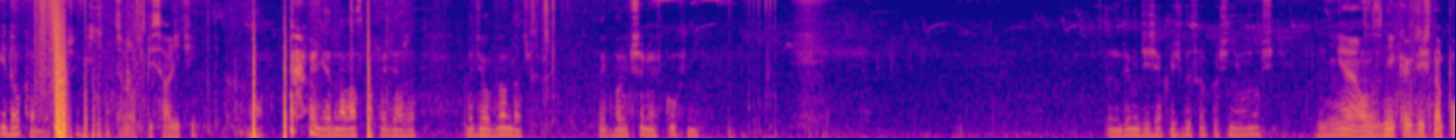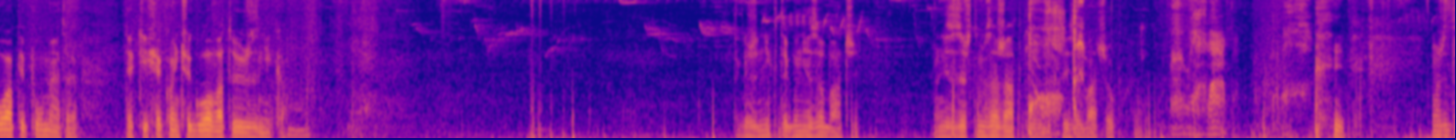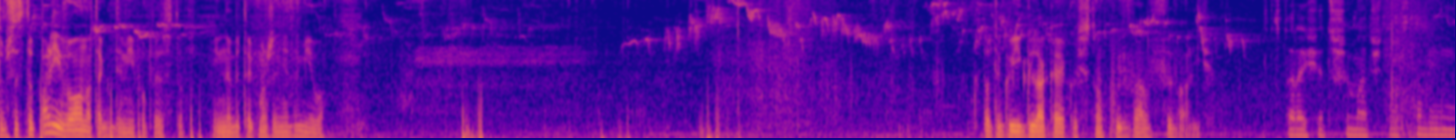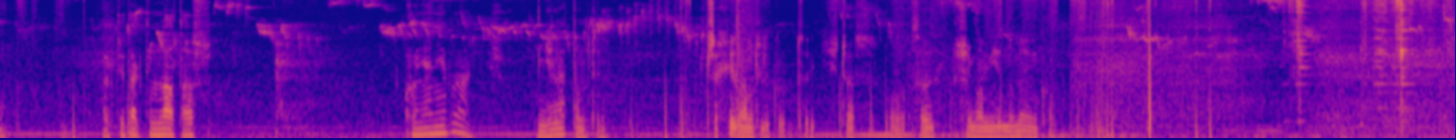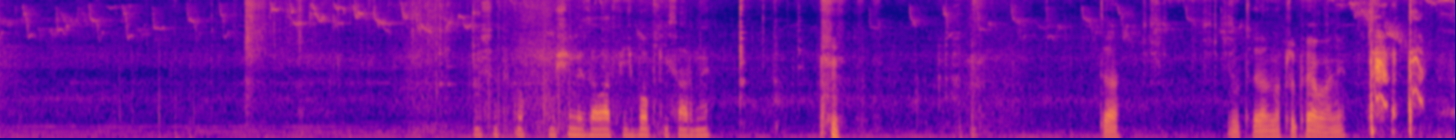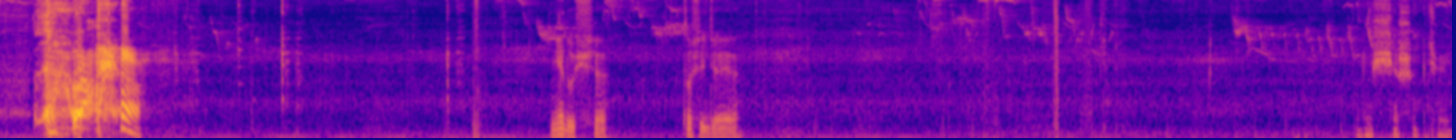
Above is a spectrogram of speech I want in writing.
I do kogo oczywiście. Co, odpisali ci? Jedna laska powiedziała, że będzie oglądać jak walczymy w kuchni. Ten dym gdzieś jakoś wysoko się nie unosi. Nie, on znika gdzieś na pułapie pół metra. Jak ci się kończy głowa, to już znika. Także nikt tego nie zobaczy. Jest zresztą za rzadki, żeby ktoś zobaczył. może to przez to paliwo ono tak dymi po prostu. Inne by tak może nie dymiło. Trzeba tego iglaka jakoś stąd kuźwa wywalić. Staraj się trzymać to stabilnie. Jak ty tak tym latasz, konia nie walisz. Nie latam tym. Przechylam tylko jakiś czas, bo cały trzymam jedną ręką. Jeszcze tylko musimy załatwić bobki sarny. Tak. Naturalna przyprawa, nie? Nie duś się. Co się dzieje? Duś się szybciej.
